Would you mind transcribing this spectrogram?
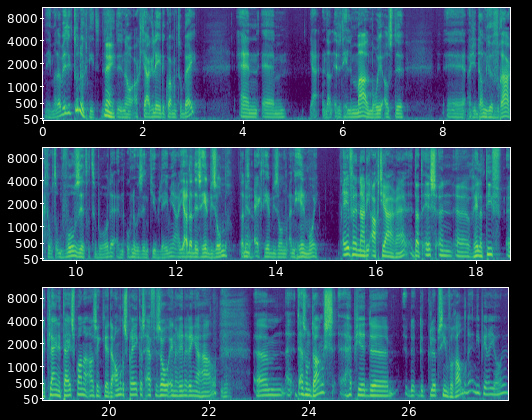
Nee, maar dat wist ik toen nog niet. Nee. Dus nou, acht jaar geleden kwam ik erbij. En, um, ja, en dan is het helemaal mooi als, de, uh, als je dan gevraagd wordt om voorzitter te worden. En ook nog eens in het jubileumjaar. Ja, dat is heel bijzonder. Dat ja. is echt heel bijzonder en heel mooi. Even naar die acht jaar. Hè. Dat is een uh, relatief uh, kleine tijdspanne als ik de andere sprekers even zo in herinneringen haal. Ja. Um, desondanks heb je de, de, de club zien veranderen in die periode?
